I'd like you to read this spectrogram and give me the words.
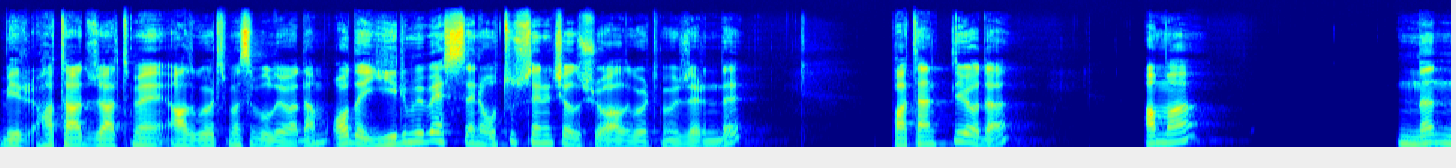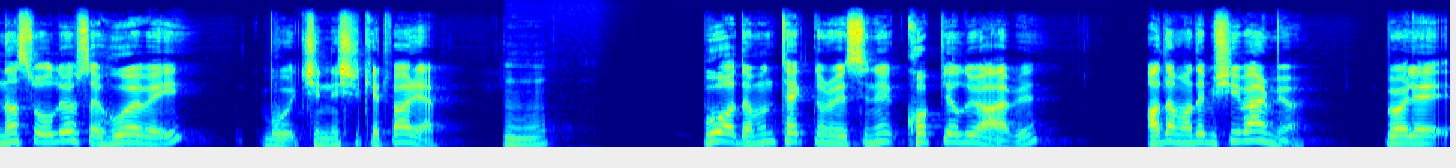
bir hata düzeltme algoritması buluyor adam. O da 25 sene 30 sene çalışıyor algoritma üzerinde. Patentliyor da. Ama na- nasıl oluyorsa Huawei bu Çinli şirket var ya Hı hı. bu adamın teknolojisini kopyalıyor abi. Adama da bir şey vermiyor. Böyle e,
